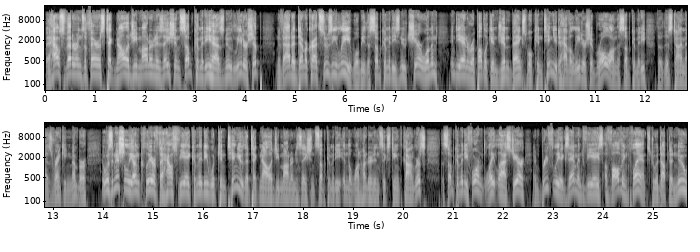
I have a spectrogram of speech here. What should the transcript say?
The House Veterans Affairs Technology Modernization Subcommittee has new leadership. Nevada Democrat Susie Lee will be the subcommittee's new chairwoman. Indiana Republican Jim Banks will continue to have a leadership role on the subcommittee, though this time as ranking member. It was initially unclear if the House VA committee would continue the Technology Modernization Subcommittee in the 116th Congress. The subcommittee formed late last year and briefly examined VA's evolving plans to adopt a new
